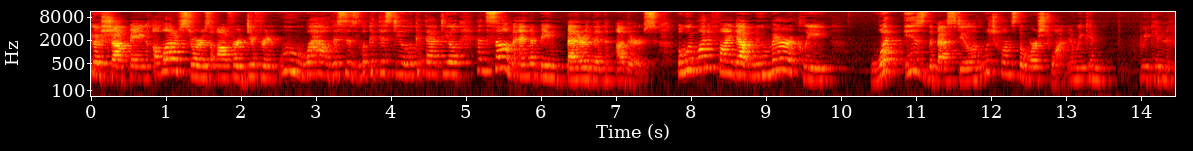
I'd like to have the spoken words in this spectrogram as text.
go shopping, a lot of stores offer different, ooh, wow, this is, look at this deal, look at that deal, and some end up being better than others. But we want to find out numerically what is the best deal and which one's the worst one. And we can we can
